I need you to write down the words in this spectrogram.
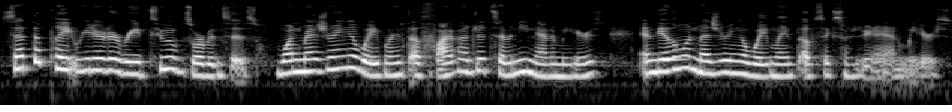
Set the plate reader to read two absorbances, one measuring a wavelength of 570 nanometers and the other one measuring a wavelength of 600 nanometers.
